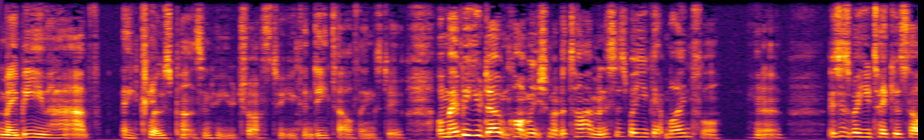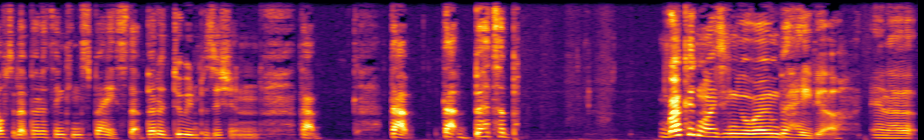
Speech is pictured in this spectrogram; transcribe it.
Maybe you have a close person who you trust, who you can detail things to. Or maybe you don't, can't reach them at the time. And this is where you get mindful, you know. This is where you take yourself to that better thinking space, that better doing position, that that that better recognizing your own behavior in a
